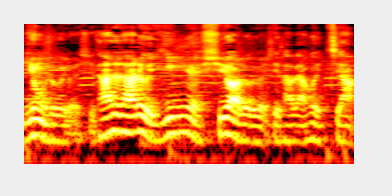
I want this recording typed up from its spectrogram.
用这个乐器，它是它这个音乐需要这个乐器，它才会加。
